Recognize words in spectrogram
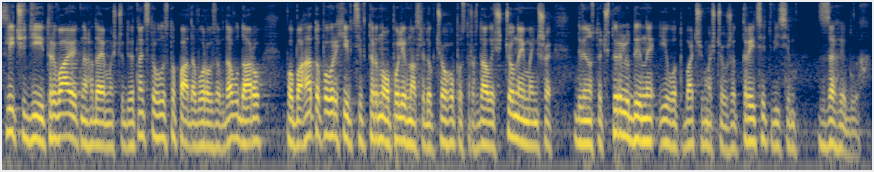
Слідчі дії тривають. Нагадаємо, що 19 листопада ворог завдав удару по багатоповерхівці в Тернополі, внаслідок чого постраждали щонайменше 94 людини. І от бачимо, що вже 38 загиблих.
